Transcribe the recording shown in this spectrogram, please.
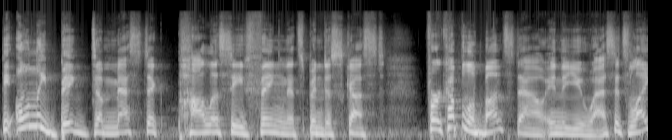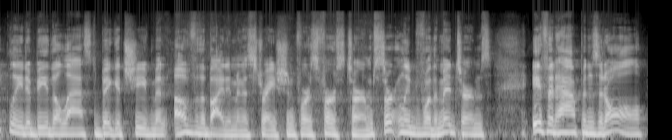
the only big domestic policy thing that's been discussed for a couple of months now in the US, it's likely to be the last big achievement of the Biden administration for his first term, certainly before the midterms, if it happens at all.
